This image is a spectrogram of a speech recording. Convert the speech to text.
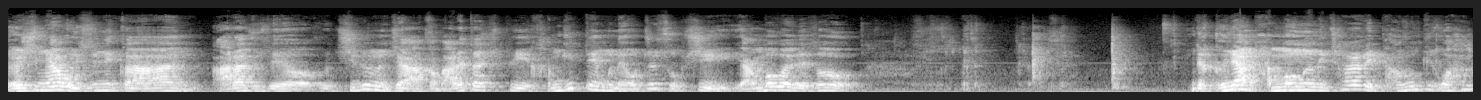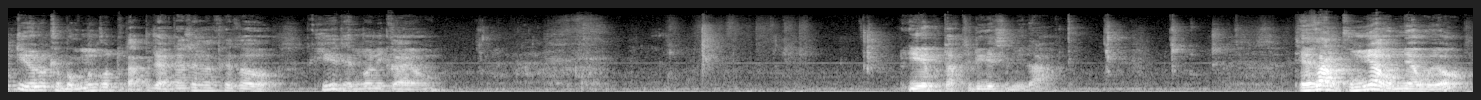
열심히 하고 있으니까 알아주세요 그 지금은 제가 아까 말했다시피 감기 때문에 어쩔 수 없이 약 먹어야 돼서 근데 그냥 밥 먹느니 차라리 방송 끼고 한 끼 이렇게 먹는 것도 나쁘지 않다 생각해서 키게 된 거니까요. 이해 부탁드리겠습니다. 대상 공약 없냐고요?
